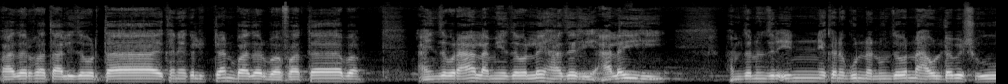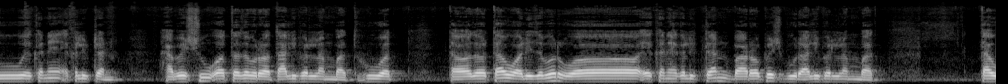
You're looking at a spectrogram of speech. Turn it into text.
ফাদার ফা তালি যাবর তা, এখানে একালি টান বাদার বা ফাতা বা আইন যাবর আল, আমি যাবর লাই হাজার হি, আলাই হি। হামজা ইন, এখানে গুন্না নুন যাবর না, হাউলটা বেশ হু, এখানে একালি টান। হাবে সু অতা যাবর অত আলিফার লাম্বাত, হু অত তাওয়া জবর, তাও আলি জবর ওয়া এখানে একালি টান, বারো পেশ বুর আলি ফেললাম বাদ তাও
